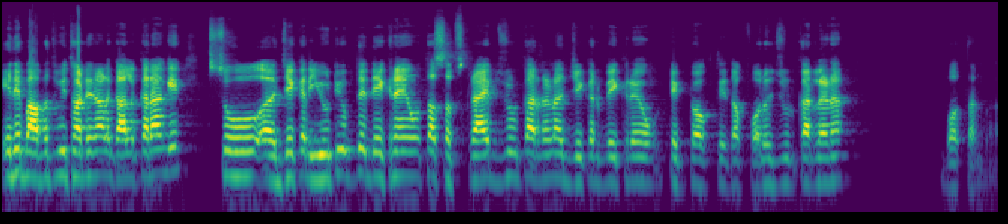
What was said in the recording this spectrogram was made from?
ਇਹਦੇ ਬਾਬਤ ਵੀ ਤੁਹਾਡੇ ਨਾਲ ਗੱਲ ਕਰਾਂਗੇ। ਸੋ ਜੇਕਰ YouTube ਤੇ ਦੇਖ ਰਹੇ ਹੋ ਤਾਂ ਸਬਸਕ੍ਰਾਈਬ ਜ਼ਰੂਰ ਕਰ ਲੈਣਾ, ਜੇਕਰ ਵੇਖ ਰਹੇ ਹੋ TikTok ਤੇ ਤਾਂ ਫੋਲੋ ਜ਼ਰੂਰ ਕਰ ਲੈਣਾ। ਬਹੁਤ ਧੰਨਵਾਦ।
